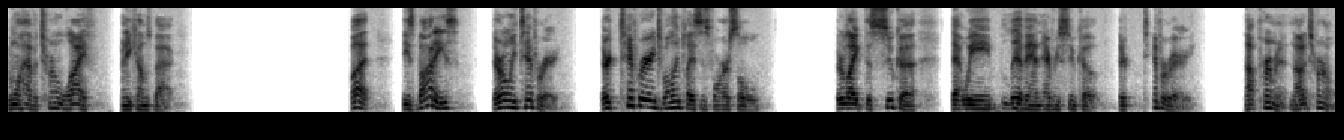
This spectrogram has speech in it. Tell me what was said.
we will have eternal life when he comes back. But these bodies, they're only temporary. They're temporary dwelling places for our soul. They're like the sukkah that we live in every Sukkot. They're temporary, not permanent, not eternal.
